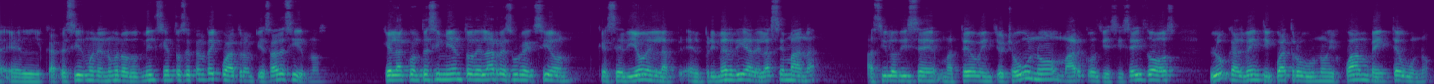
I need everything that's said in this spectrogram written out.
el catecismo en el número 2174 empieza a decirnos que el acontecimiento de la resurrección que se dio en el primer día de la semana, así lo dice Mateo 28.1, Marcos 16.2, Lucas 24.1 y Juan 21,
